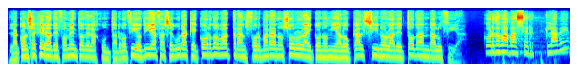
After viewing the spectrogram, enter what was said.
La consejera de fomento de la Junta, Rocío Díaz, asegura que Córdoba transformará no solo la economía local, sino la de toda Andalucía. Córdoba va a ser clave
